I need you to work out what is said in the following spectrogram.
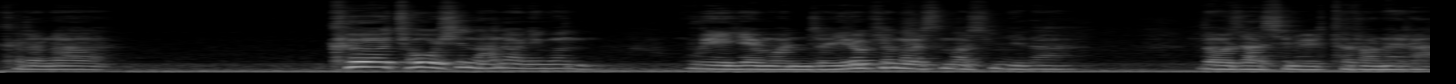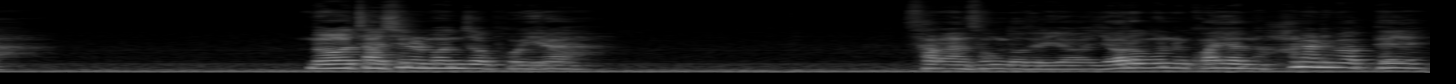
그러나 그 좋으신 하나님은 우리에게 먼저 이렇게 말씀하십니다. 너 자신을 드러내라. 너 자신을 먼저 보이라. 사랑하는 성도들이여, 여러분 과연 하나님 앞에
